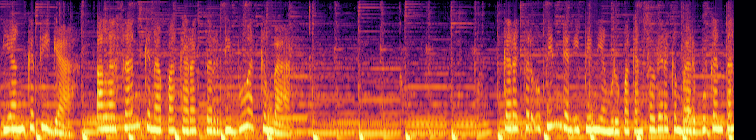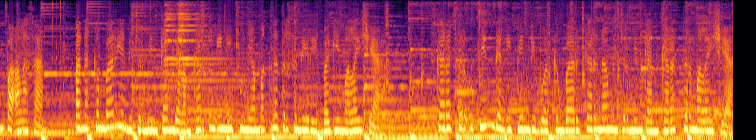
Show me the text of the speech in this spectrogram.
Yang ketiga, alasan kenapa karakter dibuat kembar. Karakter Upin dan Ipin yang merupakan saudara kembar bukan tanpa alasan. Anak kembar yang dicerminkan dalam kartun ini punya makna tersendiri bagi Malaysia. Karakter Upin dan Ipin dibuat kembar karena mencerminkan karakter Malaysia.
